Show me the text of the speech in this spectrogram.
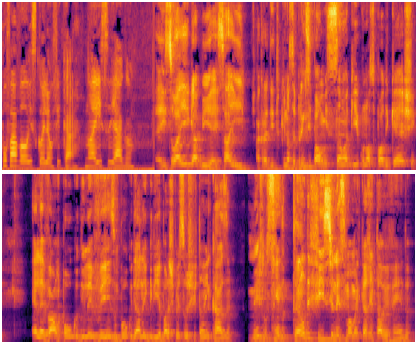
por favor, escolham ficar. Não é isso, Iago? É isso aí, Gabi, é isso aí. Acredito que nossa principal missão aqui com o nosso podcast é levar um pouco de leveza, um pouco de alegria para as pessoas que estão em casa. Mesmo sendo tão difícil nesse momento que a gente está vivendo,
